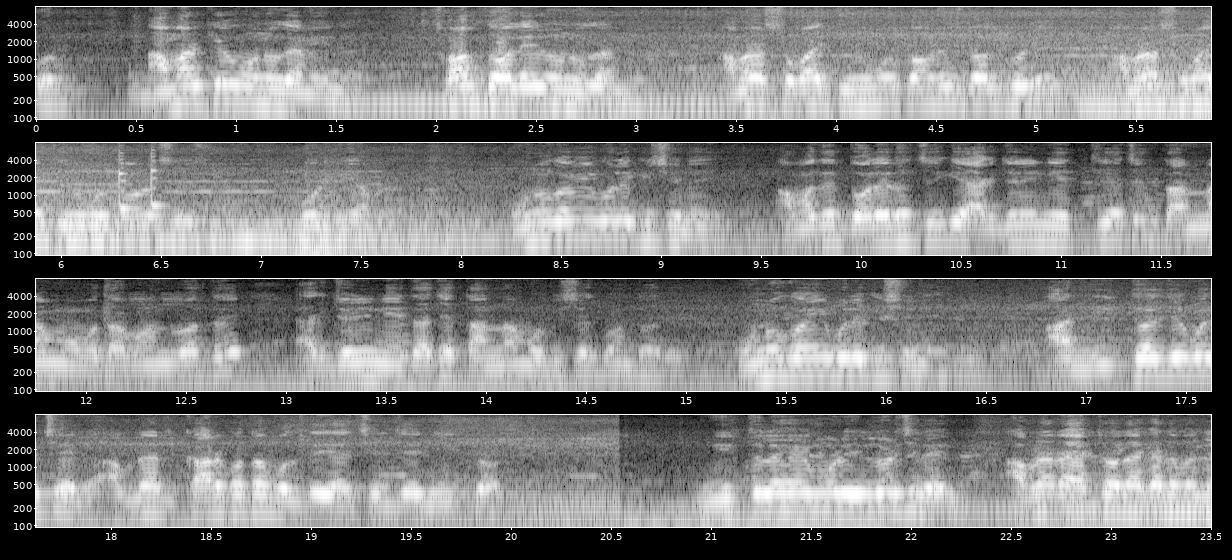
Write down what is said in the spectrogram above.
করব। আমার কেউ অনুগামী নয় সব দলের অনুগামী। আমরা সবাই তৃণমূল কংগ্রেস দল করি আমরা সবাই তৃণমূল কংগ্রেসের কর্মী আমরা। অনুগামী বলে কিছু নেই। আমাদের দলের হচ্ছে কি, একজনই নেত্রী আছেন, তার নাম মমতা বন্দ্যোপাধ্যায়, একজনই নেতা আছে, তার নাম অভিষেক বন্দ্যোপাধ্যায়। অনুগামী বলে কিছু নেই। আর নির্দল যে বলছেন, আপনার কার কথা বলতে যাচ্ছেন যে নির্দল? নির্দল হয়ে মরে লড়ছিলেন? আপনারা একটাও দেখাতে পারেন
